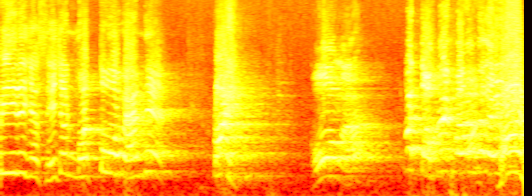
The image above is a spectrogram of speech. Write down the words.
มีแล้วจะเสียจนหมดตัวแบบเนี้ย ปล่อยโกงเหรอก็ตบด้วยความกันเลยบอล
